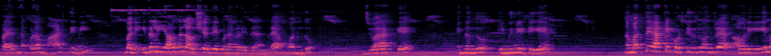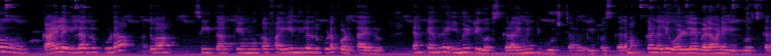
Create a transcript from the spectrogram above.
ಪ್ರಯತ್ನ ಕೂಡ ಮಾಡ್ತೀನಿ. ಬನ್ನಿ, ಇದರಲ್ಲಿ ಯಾವುದೆಲ್ಲ ಔಷಧೀಯ ಗುಣಗಳಿದೆ ಅಂದರೆ ಒಂದು ಜ್ವರಕ್ಕೆ, ಇನ್ನೊಂದು ಇಮ್ಯುನಿಟಿಗೆ ನಮ್ಮ ಅತ್ತೆ ಯಾಕೆ ಕೊಡ್ತಿದ್ರು ಅಂದರೆ ಅವ್ರಿಗೆ ಏನು ಕಾಯಿಲೆ ಇಲ್ಲದ್ರೂ ಕೂಡ ಅಥವಾ ಶೀತ ಕೆಮ್ಮು ಕಫ ಏನಿಲ್ಲದ್ರೂ ಕೂಡ ಕೊಡ್ತಾ ಇದ್ರು. ಯಾಕೆಂದರೆ ಇಮ್ಯುನಿಟಿಗೋಸ್ಕರ ಇಮ್ಯುನಿಟಿ ಬೂಸ್ಟ್ ಆಗಲಿಕ್ಕೋಸ್ಕರ ಮಕ್ಕಳಲ್ಲಿ ಒಳ್ಳೆ ಬೆಳವಣಿಗೆಗೋಸ್ಕರ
